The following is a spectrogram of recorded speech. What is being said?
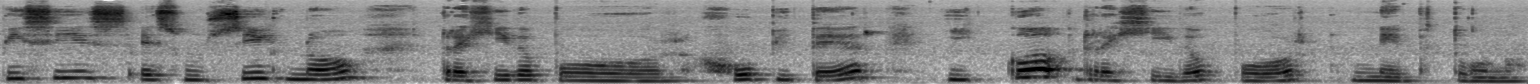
Pisces es un signo regido por Júpiter y corregido por Neptuno.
